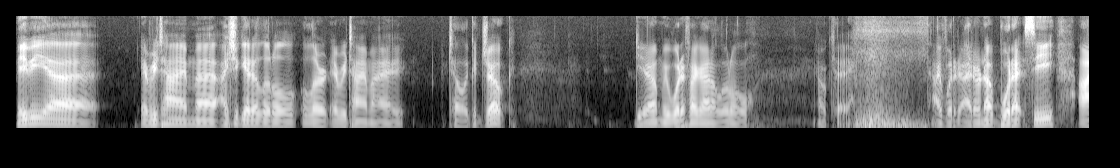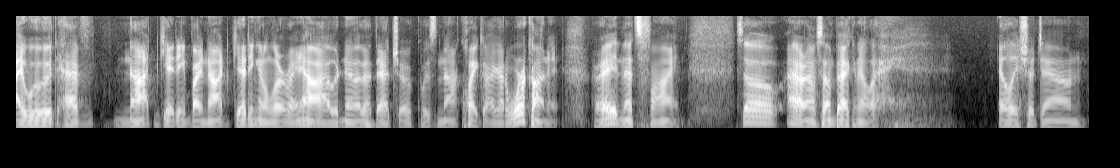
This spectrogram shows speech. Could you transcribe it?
Maybe uh, every time uh, I should get a little alert every time I tell a good joke. You know, I mean, what if I got a little? Okay, I would. I don't know. Would I see? I would have not getting by not getting an alert right now. I would know that that joke was not quite. I got to work on it. Right, and that's fine. So I don't know. So I'm back in LA. LA shut down.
